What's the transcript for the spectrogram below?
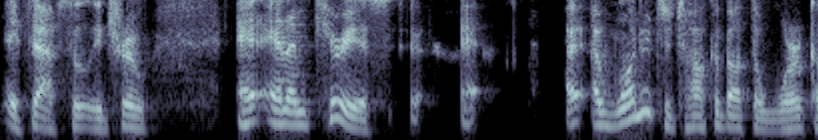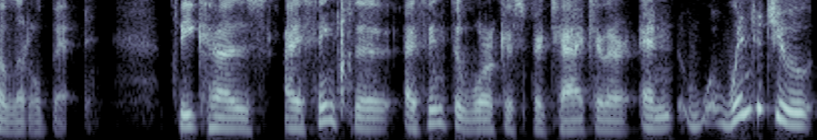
It's absolutely true. And, and I'm curious, I, I wanted to talk about the work a little bit because I think the I think the work is spectacular. And when did you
